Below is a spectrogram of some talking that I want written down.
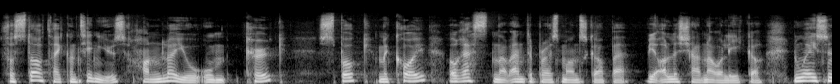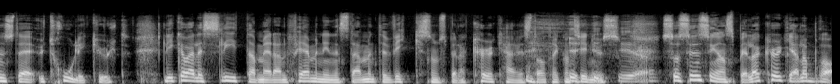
For Star Trek Continues handler jo om Kirk, Spock, McCoy og resten av Enterprise-mannskapet vi alle kjenner og liker, noe jeg syns er utrolig kult. Likevel jeg sliter med den feminine stemmen til Vic som spiller Kirk her i Star Trek Continues, så syns jeg han spiller Kirk jævla bra.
